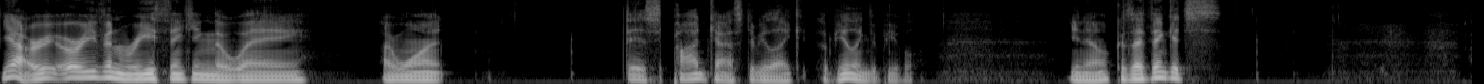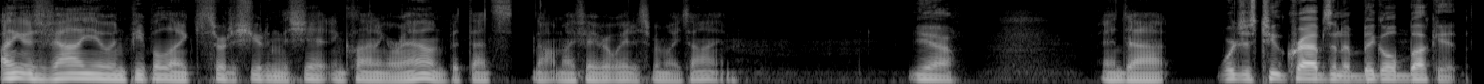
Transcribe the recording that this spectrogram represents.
yeah or, or even rethinking the way i want this podcast to be like appealing to people you know? Because i think it's i think there's value in people like sort of shooting the shit and clowning around but that's not my favorite way to spend my time Yeah, and uh we're just two crabs in a big old bucket.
